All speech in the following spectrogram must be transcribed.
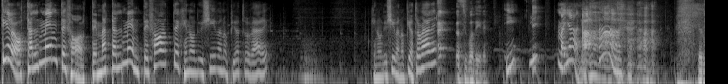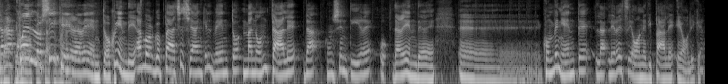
tirò talmente forte, ma talmente forte che non riuscivano più a trovare che non riuscivano più a trovare Non si può dire. i, maiali. Un Sarà- attimo ho Quello sì che era vento, quindi a Borgo Pace c'è anche il vento, ma non tale da consentire o da rendere eh, conveniente la- l'erezione di pale eoliche.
